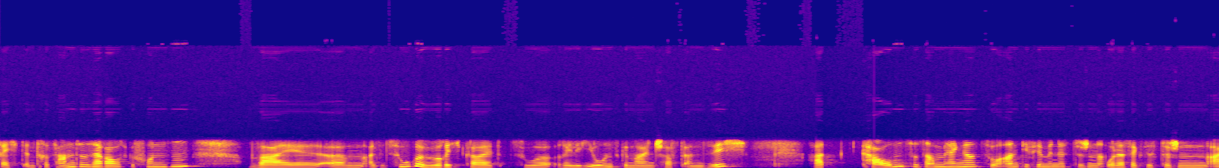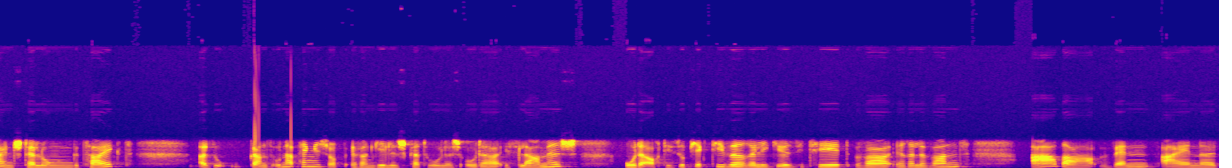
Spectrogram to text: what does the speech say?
recht Interessantes herausgefunden, weil ähm, also Zugehörigkeit zur Religionsgemeinschaft an sich hat kaum Zusammenhänge zu antifeministischen oder sexistischen Einstellungen gezeigt also ganz unabhängig, ob evangelisch, katholisch oder islamisch, oder auch die subjektive Religiosität war irrelevant. Aber wenn eine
